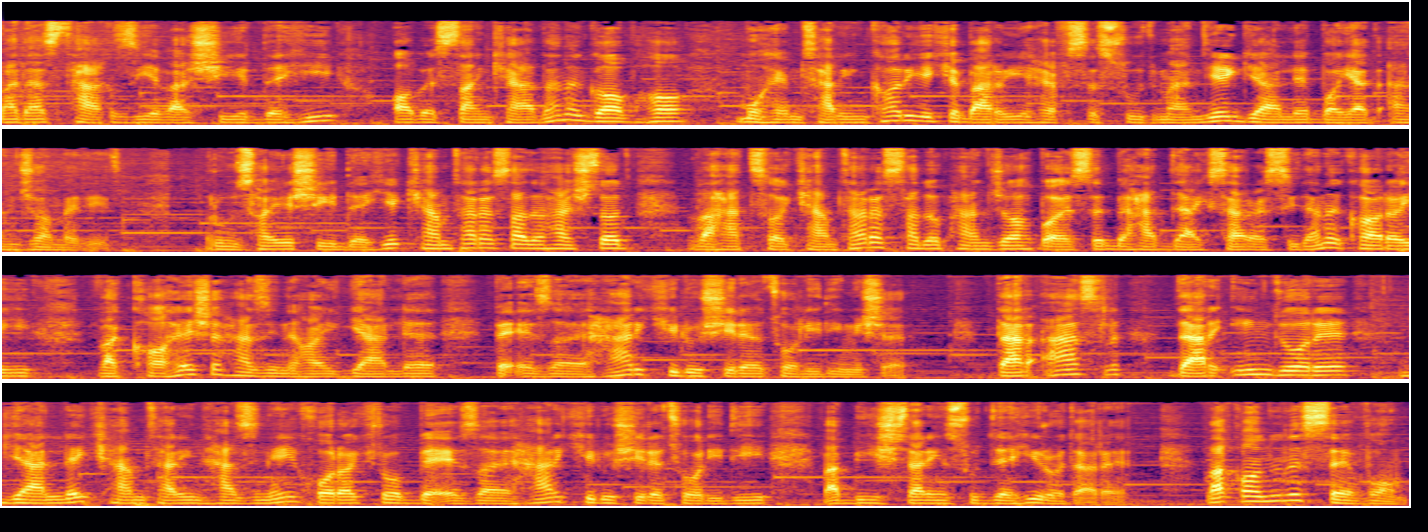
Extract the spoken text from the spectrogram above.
بعد از تغذیه و شیردهی آبستن کردن گاوها مهمترین کاریه که برای حفظ سودمندی گله باید انجام بدید. روزهای شیردهی کمتر از 180 و حتی کمتر از 150 باعث به حد اکثر رسیدن کارایی و کاهش هزینه های گله به ازای هر کیلو شیر تولیدی میشه. در اصل در این دوره گله کمترین هزینه خوراک رو به ازای هر کیلو شیر تولیدی و بیشترین سوددهی رو داره. و قانون سوم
